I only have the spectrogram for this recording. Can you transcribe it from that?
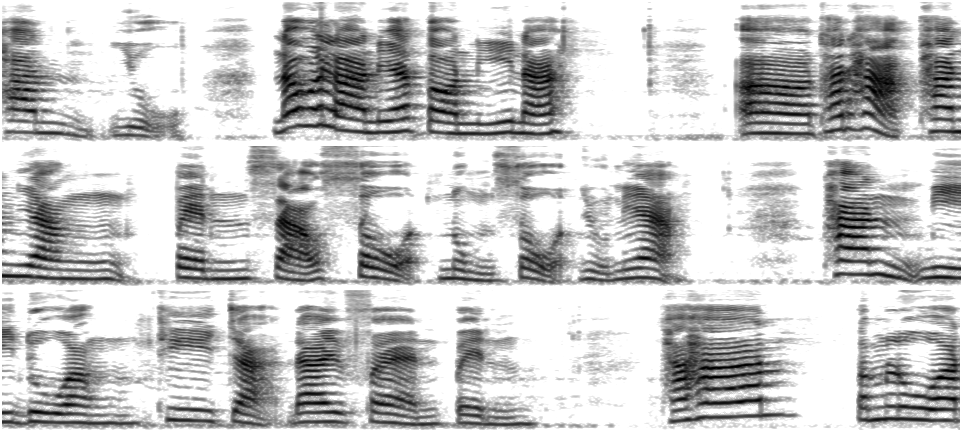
ท่านอยู่ ณ เวลาเนี้ยตอนนี้นะอ่าถ้าหากท่านยังเป็นสาวโสด หนุ่มโสดอยู่เนี่ย ท่านมีดวงที่จะได้แฟนเป็นทหาร ตำรวจ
